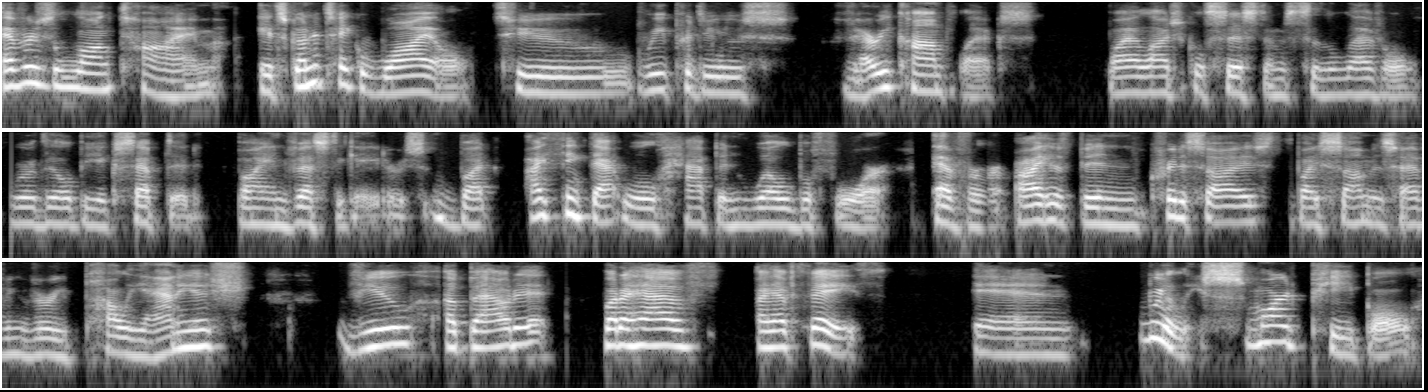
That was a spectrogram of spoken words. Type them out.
Ever's a long time. It's going to take a while to reproduce very complex biological systems to the level where they'll be accepted by investigators. But I think that will happen well before ever. I have been criticized by some as having a very Pollyannish view about it, but I have I have faith in really smart people,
